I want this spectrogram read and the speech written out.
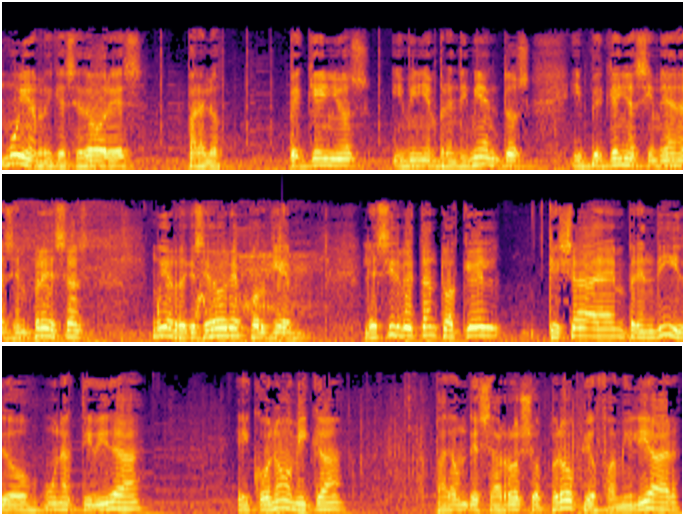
muy enriquecedores para los pequeños y mini emprendimientos y pequeñas y medianas empresas, muy enriquecedores porque les sirve tanto a aquel que ya ha emprendido una actividad económica para un desarrollo propio familiar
